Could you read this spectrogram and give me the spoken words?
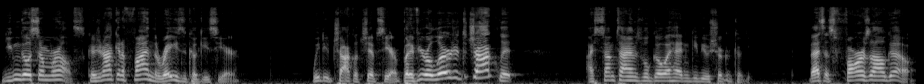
you can go somewhere else because you're not going to find the raisin cookies here. We do chocolate chips here. But if you're allergic to chocolate, I sometimes will go ahead and give you a sugar cookie. That's as far as I'll go.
